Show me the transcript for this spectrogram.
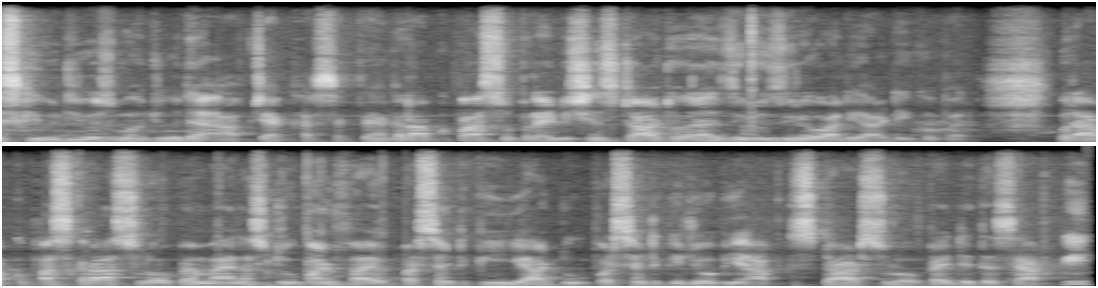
اس کی ویڈیوز موجود ہیں، آپ چیک کر سکتے ہیں۔ اگر آپ کے پاس سپر ایڈیشن اسٹارٹ ہو رہا ہے زیرو زیرو والی آر ڈی کے اوپر اور آپ کے پاس کراس سلوپ ہے minus two point five percent کی یا ٹو پرسینٹ کی جو بھی آپ کی اسٹارٹ سلوپ ہے، جدھر سے آپ کی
